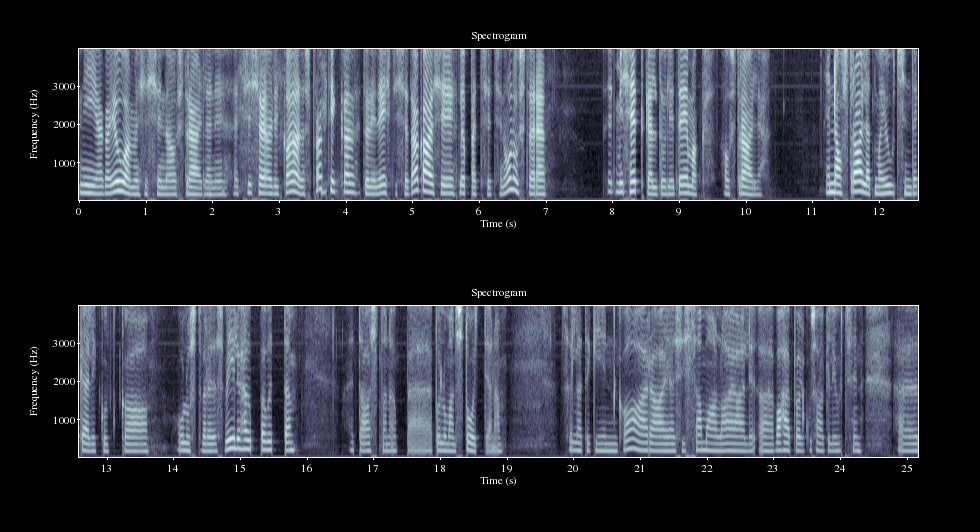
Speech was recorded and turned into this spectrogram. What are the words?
nii, aga jõuame siis sinna Austraaliani, et siis sa olid Kanadas praktikal, tulid Eestisse tagasi, lõpetasid siin Olustvere. et mis hetkel tuli teemaks Austraalia? enne Austraaliat ma jõudsin tegelikult ka Olustveres veel ühe õppe võtta, et aastane õpe põllumajandustootjana selle tegin ka ära ja siis samal ajal äh, vahepeal kusagil jõudsin äh,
